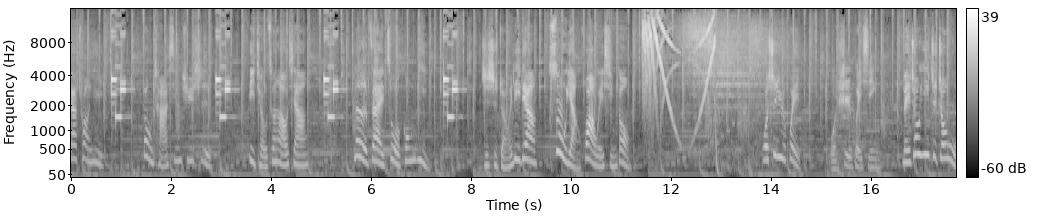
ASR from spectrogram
加创意，洞察新趋势，地球村翱翔，乐在做公益，知识转为力量，素养化为行动。我是玉慧，我是慧心。每周一至周五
